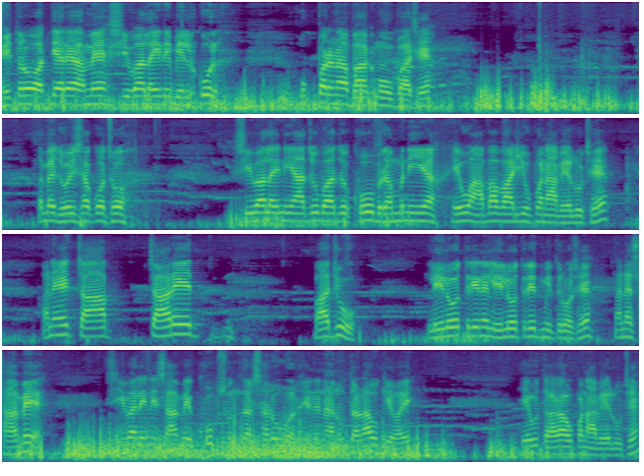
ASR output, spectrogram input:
મિત્રો અત્યારે અમે શિવાલયની બિલકુલ ઉપરના ભાગમાં ઊભા છે. તમે જોઈ શકો છો શિવાલયની આજુબાજુ ખૂબ રમણીય એવું આંબાવાડિયું પણ આવેલું છે. અને ચા ચારે બાજુ લીલોતરી ને લીલોતરી જ મિત્રો છે. અને સામે શિવાલયની સામે ખૂબ સુંદર સરોવર જેને નાનું તળાવ કહેવાય. એવું તળાવ પણ આવેલું છે.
